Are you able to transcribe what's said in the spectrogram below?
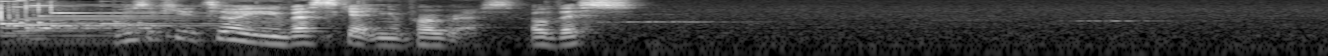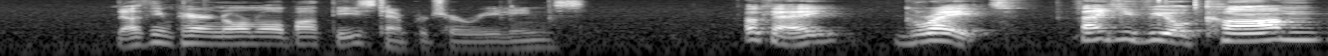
Why does it keep doing investigating in progress? Oh, this? Nothing paranormal about these temperature readings. Okay, great. Thank you for your calm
